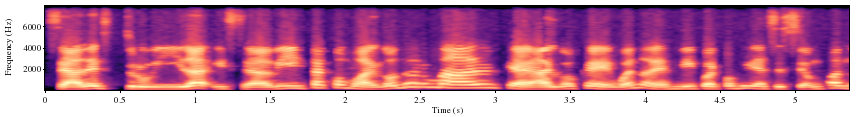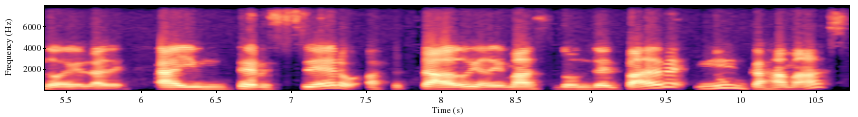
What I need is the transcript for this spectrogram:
sea destruida y sea vista como algo normal, que algo que, bueno, es mi cuerpo, mi decisión cuando hay un tercero afectado y además donde el padre nunca jamás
